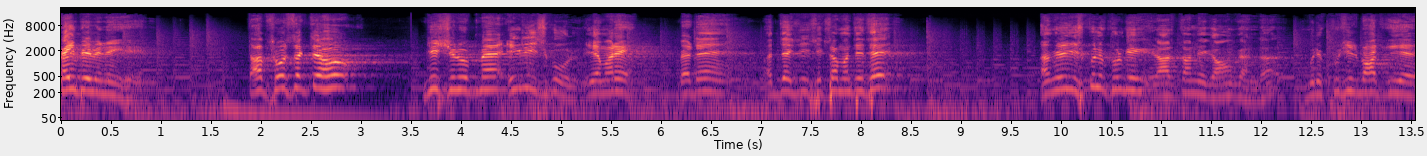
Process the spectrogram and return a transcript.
कहीं पे भी नहीं है। तो आप सोच सकते हो, जिस रूप में इंग्लिश स्कूल ये हमारे हैं, अध्यक्ष जी, शिक्षा मंत्री थे अंग्रेज़ी स्कूल खुल गई राजस्थान के गाँव के अंदर। मुझे खुशी इस बात की है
